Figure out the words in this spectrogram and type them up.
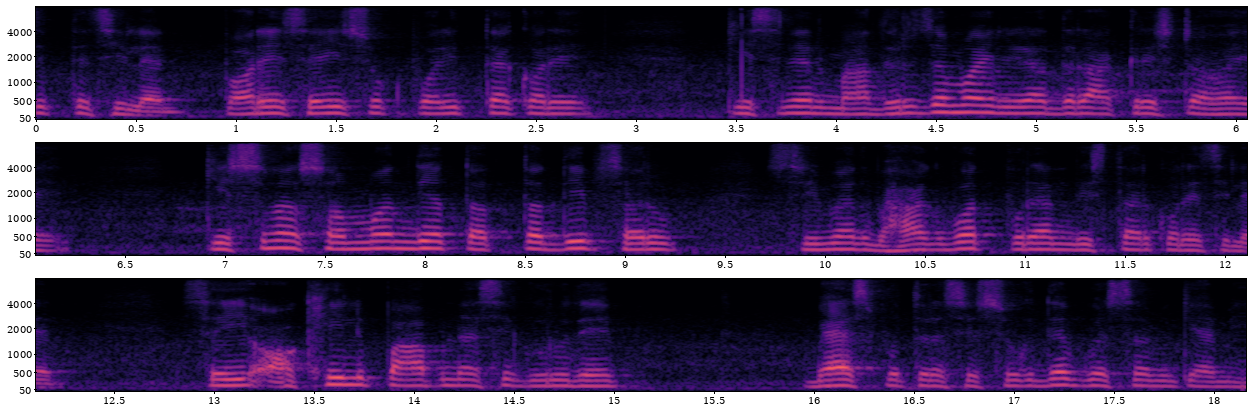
চিত্তে ছিলেন, পরে সেই সুখ পরিত্যাগ করে কৃষ্ণের মাধুর্যময় লীলা দ্বারা আকৃষ্ট হয়ে কৃষ্ণ সম্বন্ধীয় তত্ত্বদ্বীপ স্বরূপ শ্রীমদ্ ভাগবত পুরাণ বিস্তার করেছিলেন। সেই অখিল পাপনাশী গুরুদেব, ব্যাসপুত্র শ্রী সুখদেব গোস্বামীকে আমি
